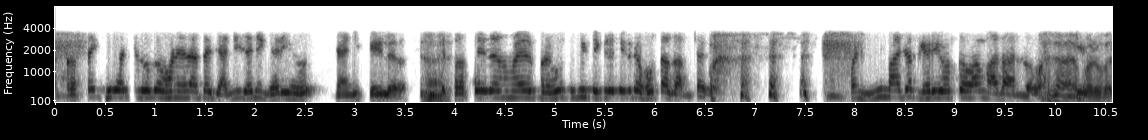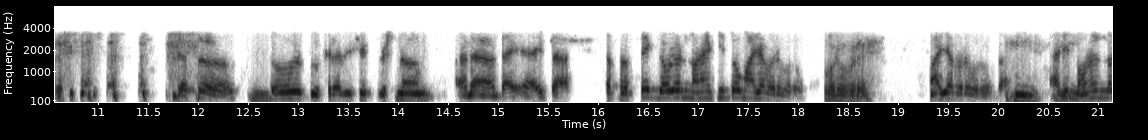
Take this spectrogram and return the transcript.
प्रत्येक ठिकाणी लोक म्हणेल आता ज्यांनी ज्यांनी घरी हो- ज्यांनी केलं. ते प्रत्येक जण म्हणेल प्रभू तुम्ही तिकडे तिकडे होताच आमच्याकडे. पण मी माझ्याच घरी होतो हा माझा अनुभव. बरोबर जसं तो दुसऱ्या दिवशी कृष्ण यायचा तर प्रत्येक गवळण म्हणायची तो माझ्या बरोबर होता. बरोबर आहे. माझ्या बरोबर होता. आणि म्हणून मग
